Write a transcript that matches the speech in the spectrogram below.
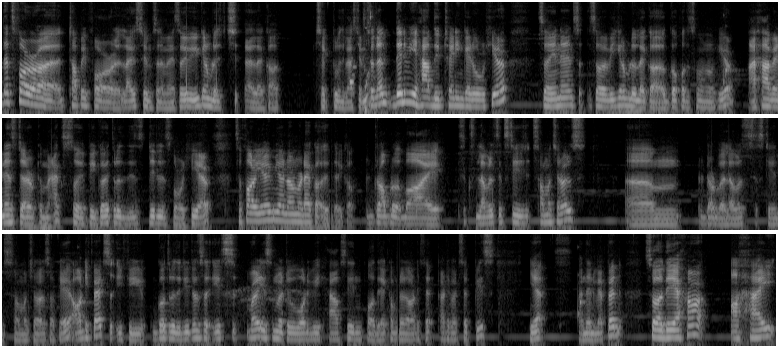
that's for a topic for live streams anyway. So you can to ch- uh, like uh, check through the live stream. So then then we have the training guide over here. So enhance, so we can to like uh, go for this one over here. I have NS direct to max. So if you go through these details over here, so for Yoimiya normal attack, uh, there you go, dropped by six, level 60 summon channels, um, dropped by level 16 so much else Okay, artifacts. If you go through the details, it's very similar to what we have seen for the recommended artifact, set piece. Yeah, and then weapon. So they have a high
